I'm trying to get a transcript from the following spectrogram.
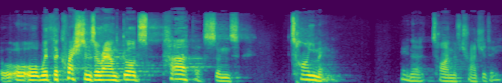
or, or with the questions around God's purpose and timing in a time of tragedy.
